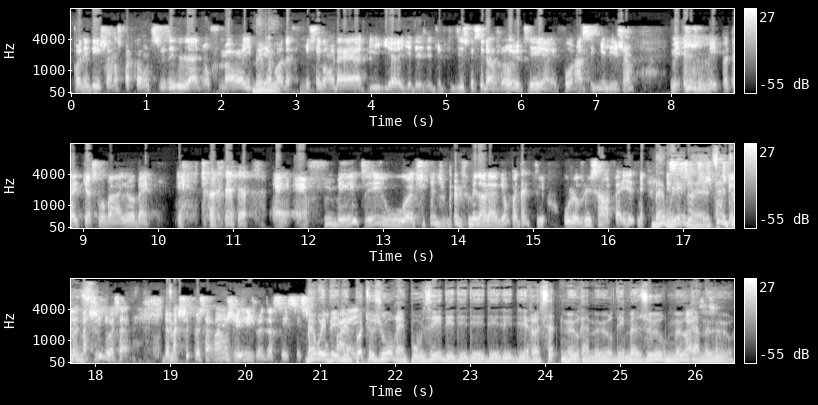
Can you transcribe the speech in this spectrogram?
prenez des chances, par contre, si vous avez l'avion fumeur, il peut ben y avoir de la fumée secondaire, puis il y a des études qui disent que c'est dangereux, tu sais, il faut renseigner les gens. Mais, mais peut-être qu'à ce moment-là, ben, tu aurais un, fumé, tu sais, ou euh, tu, peux fumer dans l'avion. Peut-être qu'aujourd'hui, c'est en faillite, mais, ben oui, c'est ça. je pense que le marché, doit, le marché peut s'arranger. Je veux dire, c'est Ben oui, mais il pas toujours imposer des, des, des, des, des recettes mur à mur, des mesures mur à mur.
